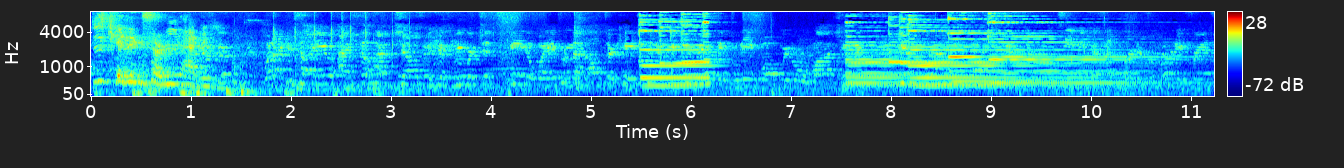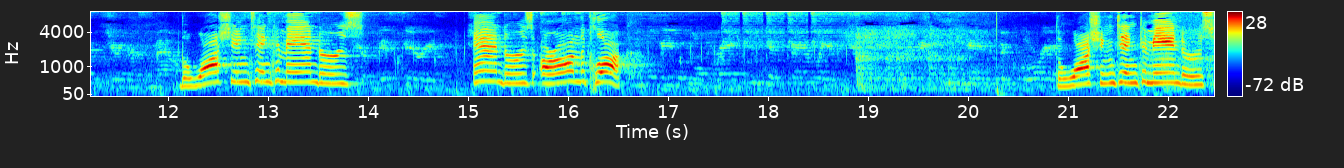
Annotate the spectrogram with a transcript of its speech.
Just kidding, sir. You had The Washington Commanders Commanders are on the clock. the Washington Commanders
